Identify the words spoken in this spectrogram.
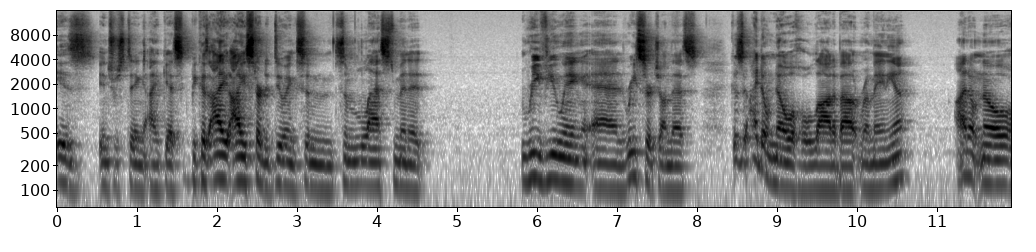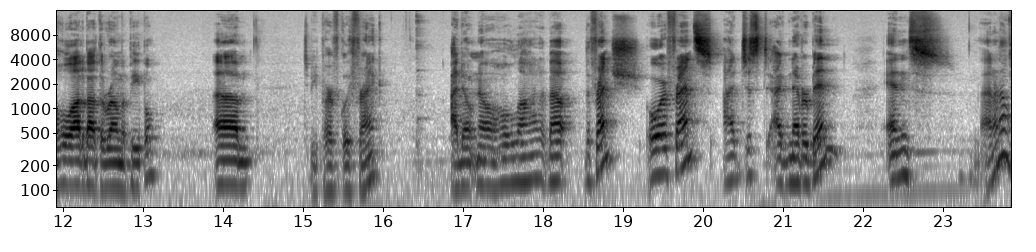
is interesting i guess because i i started doing some some last minute reviewing and research on this because I don't know a whole lot about Romania. I don't know a whole lot about the Roma people. Um, to be perfectly frank, I don't know a whole lot about the French or France. I just I've never been, and I don't know.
